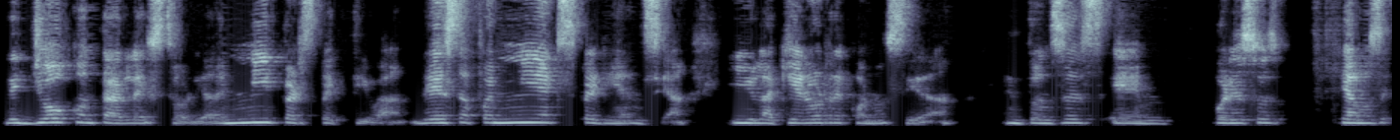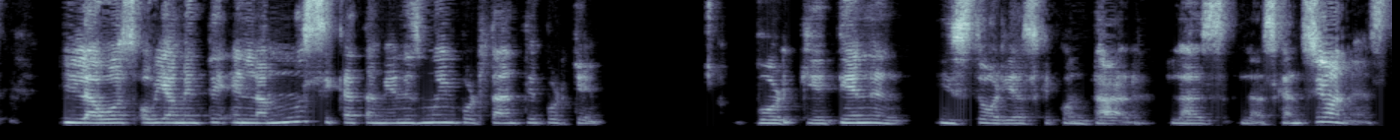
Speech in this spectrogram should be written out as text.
de yo contar la historia, de mi perspectiva, de esa fue mi experiencia y la quiero reconocida. Entonces, em, por eso, digamos, y la voz obviamente en la música también es muy importante porque, porque tienen historias que contar las, las canciones.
